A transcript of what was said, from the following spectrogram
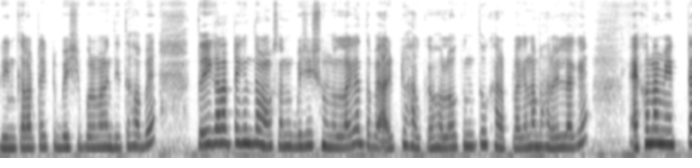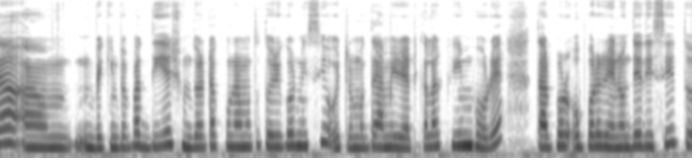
গ্রিন কালারটা একটু বেশি পরিমাণে দিতে হবে। তো এই কালারটা কিন্তু আমার অনেক বেশি সুন্দর লাগে, তবে আরেকটু হালকা হলেও কিন্তু খারাপ লাগে না, ভালোই লাগে। এখন আমি একটা বেকিং পেপার দিয়ে সুন্দর একটা কোনার মতো তৈরি করে নিছি। ওইটার মধ্যে আমি রেড কালার ক্রিম ভরে তারপর ওপরে রেনো দিয়ে দিছি। তো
